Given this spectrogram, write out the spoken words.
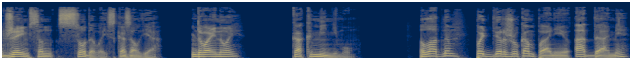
«Джеймсон с содовой», — сказал я. «Двойной?» «Как минимум». «Ладно, поддержу компанию. А даме?»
